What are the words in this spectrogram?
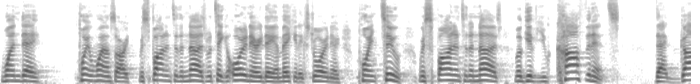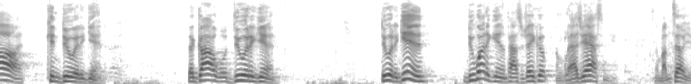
one day. Point one, I'm sorry, responding to the nudge will take an ordinary day and make it extraordinary. Point two, responding to the nudge will give you confidence that God can do it again. That God will do it again. Do it again? Do what again, Pastor Jacob? I'm glad you asked me. I'm about to tell you.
